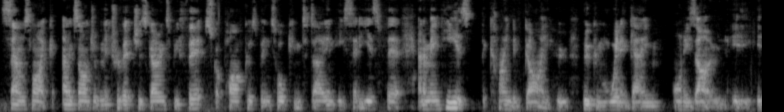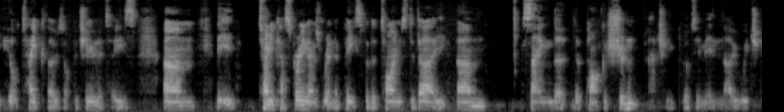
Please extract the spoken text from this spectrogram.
sounds like Alexander Mitrovic is going to be fit. Scott Parker's been talking today, and he said he is fit. And I mean, he is the kind of guy who who can win a game on his own. He, will take those opportunities. Um, it, Tony Cascarino's written a piece for the Times today. Um, saying that, that Parker shouldn't actually put him in though, which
